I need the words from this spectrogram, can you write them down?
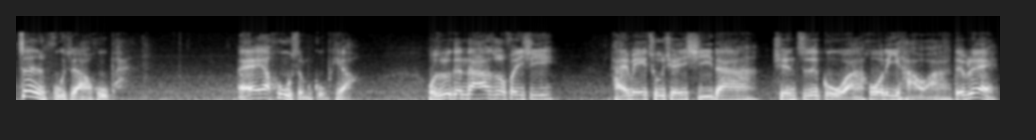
政府是要护盘，哎，要护什么股票？我是不是跟大家做分析？还没除全息的全值股啊，获利好啊，对不对？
